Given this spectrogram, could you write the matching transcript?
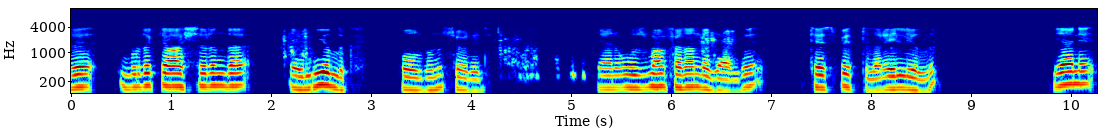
ve buradaki ağaçların da 50 yıllık olduğunu söyledik. Yani uzman falan da geldi. Tespit ettiler 50 yıllık. Yani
